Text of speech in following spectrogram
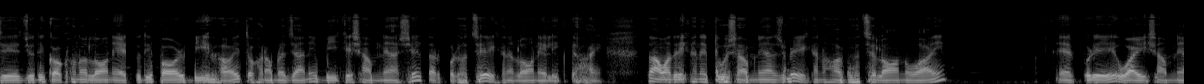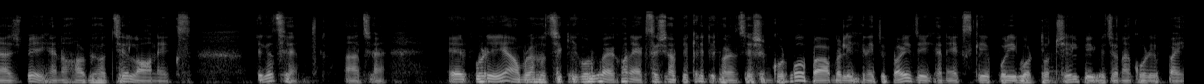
যে যদি কখনো ln a to the power b হয়, তখন আমরা জানি বি কে সামনে আসে, তারপর হচ্ছে এখানে লন এ লিখতে হয়। তো আমাদের এখানে টু সামনে আসবে, এখানে হবে হচ্ছে লন ওয়াই এরপরে ওয়াই সামনে আসবে, এখানে হবে হচ্ছে লন এক্স ঠিক আছে? আচ্ছা এরপরে আমরা হচ্ছে কি করব? এখন এক্সের সাপেক্ষে ডিফারেন্সিয়েশন করব, বা আমরা লিখে নিতে পারি যে এখানে এক্স কে পরিবর্তনশীল বিবেচনা করে পাই।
